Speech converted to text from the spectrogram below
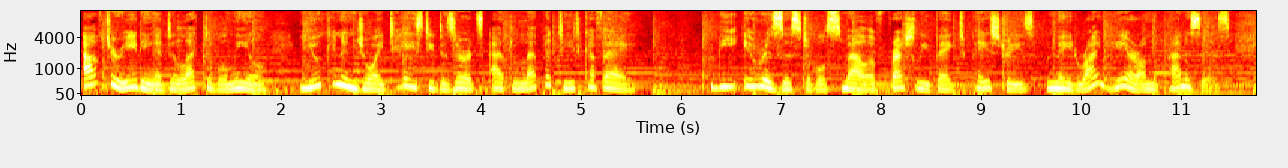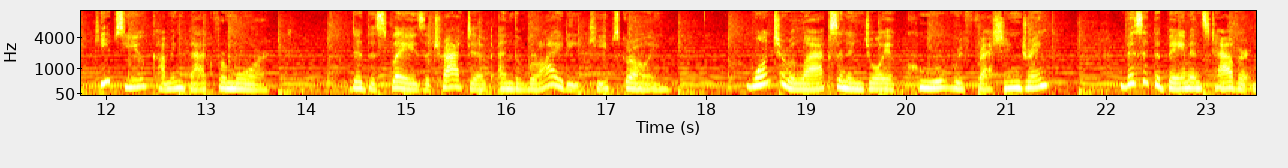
After eating a delectable meal, you can enjoy tasty desserts at Le Petit Cafe. The irresistible smell of freshly baked pastries made right here on the premises keeps you coming back for more. The display is attractive and the variety keeps growing. Want to relax and enjoy a cool, refreshing drink? Visit the Baymen's Tavern.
